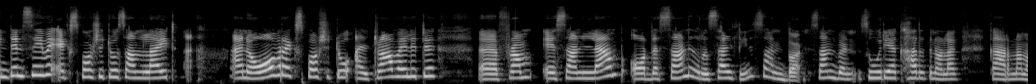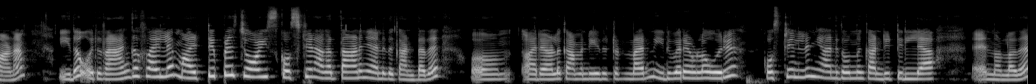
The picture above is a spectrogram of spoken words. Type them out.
Intensive exposure to sunlight and over exposure to ultraviolet from a sun lamp or the sun result in sunburn sunburn സൂര്യാഘാതത്തിനുള്ള കാരണമാണ്. ഇത് ഒരു റാങ്ക് ഫയലിലെ മൾട്ടിപ്പിൾ ചോയ്സ് ക്വസ്റ്റ്യൻ അകത്താണ് ഞാനിത് കണ്ടത്. ഒരാൾ കമന്റ് ചെയ്തിട്ടുണ്ടായിരുന്നു. ഇതുവരെയുള്ള ഒരു ക്വസ്റ്റ്യനിലും ഞാനിതൊന്നും കണ്ടിട്ടില്ല എന്നുള്ളത്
